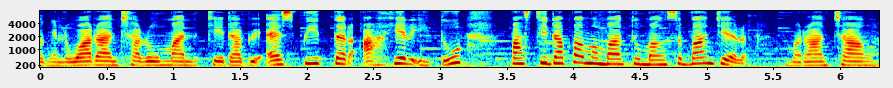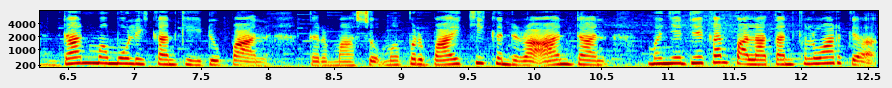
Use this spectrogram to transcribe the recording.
pengeluaran caruman KWSP terakhir itu pasti dapat membantu mangsa banjir merancang dan memulihkan kehidupan termasuk memperbaiki kenderaan dan menyediakan peralatan keluarga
